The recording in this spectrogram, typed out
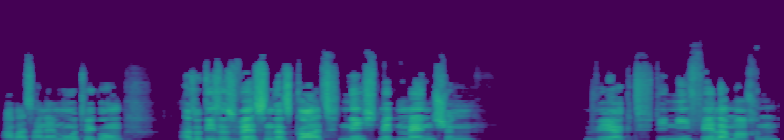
aber als eine Ermutigung, also dieses Wissen, dass Gott nicht mit Menschen wirkt, die nie Fehler machen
